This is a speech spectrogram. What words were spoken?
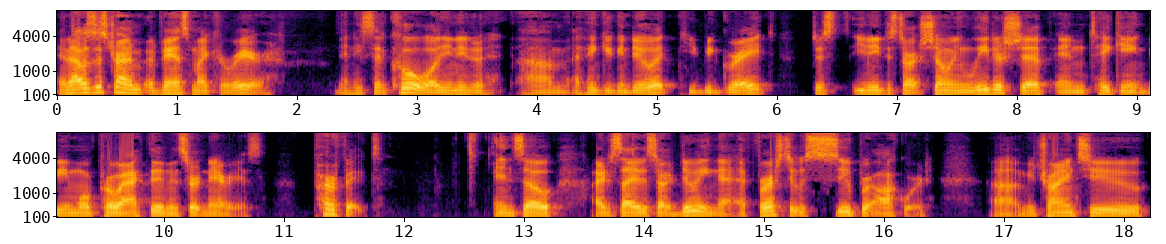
And I was just trying to advance my career. And he said, cool. Well, you need to, um, I think you can do it. You'd be great. Just, you need to start showing leadership and taking, being more proactive in certain areas perfect. And so I decided to start doing that. At first, it was super awkward. Um, you're trying to,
